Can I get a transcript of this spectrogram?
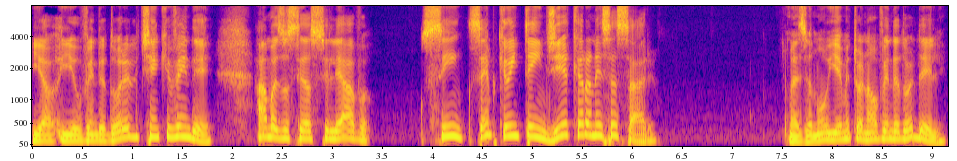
E, a, e o vendedor ele tinha que vender. Ah, mas você auxiliava? Sim, sempre que eu entendia que era necessário mas eu não ia me tornar o vendedor dele.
